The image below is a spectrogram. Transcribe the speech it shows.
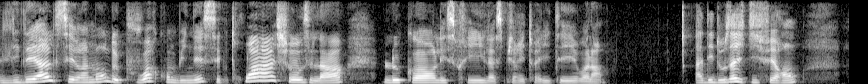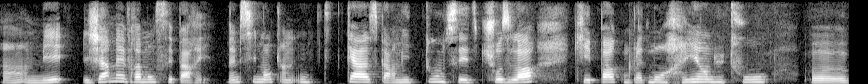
l'idéal c'est vraiment de pouvoir combiner ces trois choses-là, le corps, l'esprit, la spiritualité, voilà à des dosages différents, hein, mais jamais vraiment séparés. Même s'il manque petite case parmi toutes ces choses-là, qui n'est pas complètement rien du tout euh,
